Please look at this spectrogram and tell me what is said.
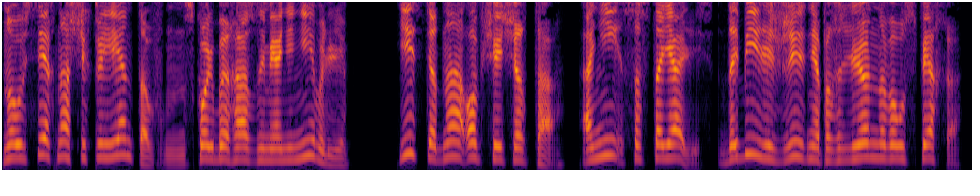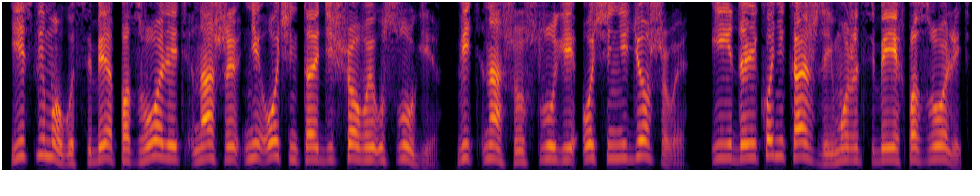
Но у всех наших клиентов, сколь бы разными они ни были, есть одна общая черта. Они состоялись, добились в жизни определенного успеха, если могут себе позволить наши не очень-то дешевые услуги. Ведь наши услуги очень недешевы, и далеко не каждый может себе их позволить.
